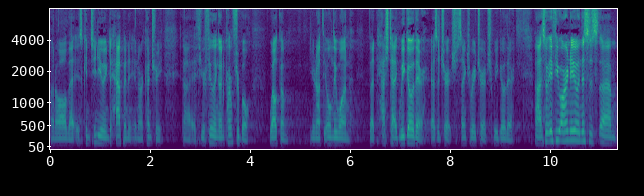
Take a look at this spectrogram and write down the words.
on all that is continuing to happen in our country, uh, if you're feeling uncomfortable, welcome. You're not the only one. But hashtag we go there as a church, Sanctuary Church, we go there. Uh, so, if you are new and this is, um,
